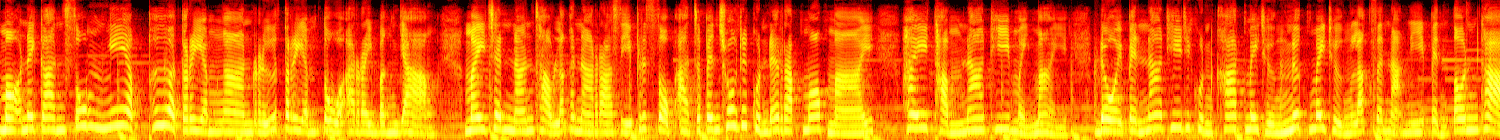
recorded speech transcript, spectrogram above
เหมาะในการซุ่มเงียบเพื่อเตรียมงานหรือเตรียมตัวอะไรบางอย่าง ไม่เช่นนั้นชาวลัคนาราศีพฤษภอาจจะเป็นช่วงที่คุณได้รับมอบหมาย ให้ทำหน้าที่ใหม่ๆ โดยเป็นหน้าที่ที่คุณคาดไม่ถึงนึกไม่ถึงลักษณะนี้เป็นต้นค่ะ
